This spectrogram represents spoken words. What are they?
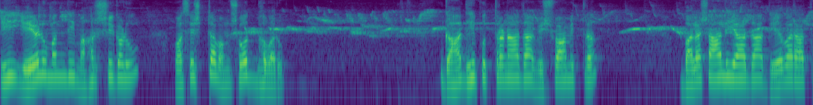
ಈ ಏಳು ಮಂದಿ ಮಹರ್ಷಿಗಳು ವಸಿಷ್ಠ ವಂಶೋದ್ಭವರು. ಗಾಧಿಪುತ್ರನಾದ ವಿಶ್ವಾಮಿತ್ರ, ಬಲಶಾಲಿಯಾದ ದೇವರಾತ,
